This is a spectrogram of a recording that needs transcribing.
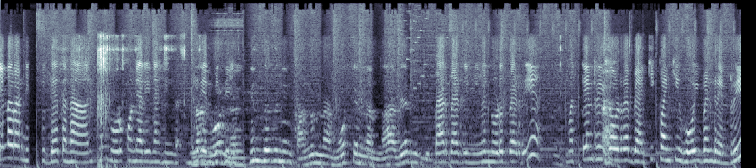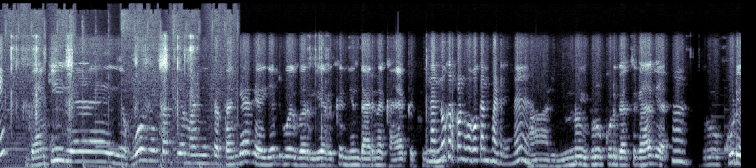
ಏನಾರ ನೀರ್ ಬಿದ್ದೈತನ ಅಂತ ನೋಡ್ಕೊಂಡ್ಯಾರಿ ನಾ ಹಿಂಗ. ನೀರೇನ್ ಬಿದ್ದಿಲ್ಲ? ಹಿಂದದು ನಿನ್ ಕಾನೂನ್ ನಾ ನೋಡ್ತೇನೆ ನಾನು ನಾವೇನ್ ಇಲ್ಲಿ ಬ್ಯಾಡ್ ಬ್ಯಾಡ್ರಿ ನೀವೇನ್ ನೋಡೋದ್ ಬ್ಯಾಡ್ರಿ. ಮತ್ತೇನ್ರಿ ಗೌಡ್ರ ಬ್ಯಾಂಕಿಗ್ ಪಂಕಿ ಹೋಗಿ ಬಂದ್ರೇನ್ರಿ? ಬ್ಯಾಂಕಿಗೆ ಹೋಗ್ಬೇಕಂತ ಮಾಡಿ ನಿಂತ ತಂಡ್ಯಾಗ ಎಲ್ಲಿ ಹೋಗಿ ಬರ್ಲಿ? ಅದಕ್ಕೆ ನಿನ್ ದಾರಿನ ಕಾಯಕತ್ತಿ ನನ್ನೂ ಕರ್ಕೊಂಡು ಹೋಗ್ಬೇಕಂತ ಮಾಡ್ರಿ ಹಾ ರೀ ಇನ್ನು ಇಬ್ರು ಕೂಡಿ ಬೆಚ್ಚಗಾಗಿ. ಇಬ್ರು ಕೂಡಿ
